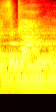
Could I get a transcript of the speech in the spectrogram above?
music gun.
